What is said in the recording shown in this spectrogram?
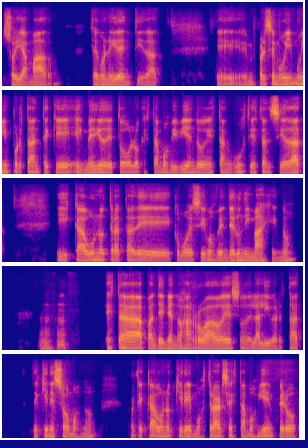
soy amado, tengo una identidad. Eh, me parece muy, muy importante que en medio de todo lo que estamos viviendo, en esta angustia, esta ansiedad, y cada uno trata de, como decimos, vender una imagen, ¿no? Esta pandemia nos ha robado eso de la libertad, de quiénes somos, ¿no? Porque cada uno quiere mostrarse, estamos bien, pero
